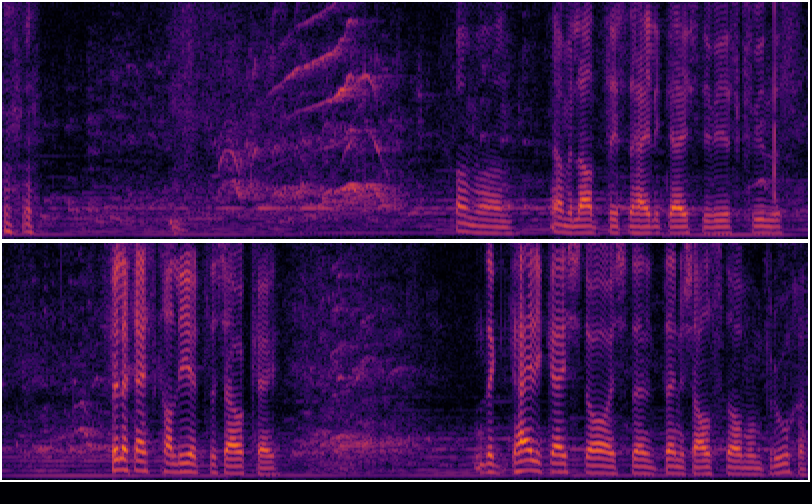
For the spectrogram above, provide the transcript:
oh Mann. Ja, wir laden zuerst den Heiligen Geist ein, wie das Gefühl, dass. Vielleicht eskaliert es, ist auch okay. Der Heilige Geist da ist, dann, dann ist alles da, was wir brauchen.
